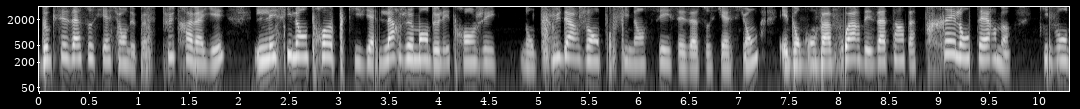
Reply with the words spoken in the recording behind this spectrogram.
Donc ces associations ne peuvent plus travailler. Les philanthropes qui viennent largement de l'étranger n'ont plus d'argent pour financer ces associations. Et donc, on va voir des atteintes à très long terme qui vont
